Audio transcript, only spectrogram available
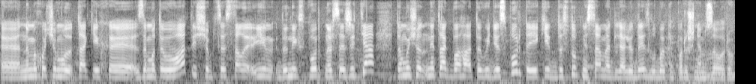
е, Ну ми хочемо так їх е, замотивувати, щоб це стало їм до них спорт на все життя, тому що не так багато видів спорту, які доступні саме для людей з глибоким порушенням зору.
